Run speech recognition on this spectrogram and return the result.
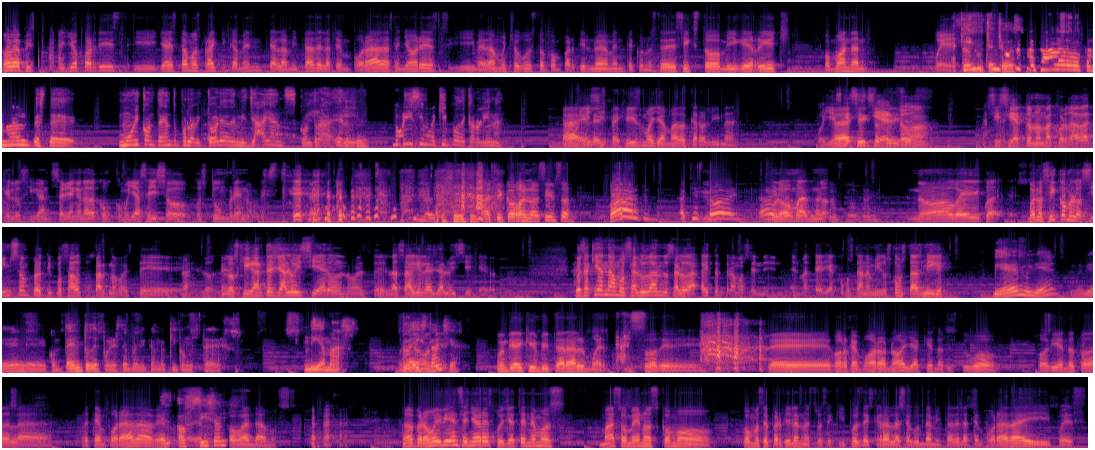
Nuevo episodio de Jeopardist y ya estamos prácticamente a la mitad de la temporada, señores, y me da mucho gusto compartir nuevamente con ustedes Sixto, Miguel, Rich. ¿Cómo andan? Pues aquí, muchachos. Un carnal, este, muy contento por la victoria de mis Giants contra el durísimo equipo de Carolina. Ah, el espejismo llamado Carolina. Oye, es ah, que sí es cierto. Sí, es cierto, no me acordaba que los gigantes habían ganado, como, como ya se hizo costumbre, ¿no? Este... Así como en los Simpsons. Bart, aquí estoy. Broma, no. No, güey. Bueno, sí, como los Simpsons, pero tipo South Park, ¿no? Este, ah. los, gigantes ya lo hicieron, ¿no? Este, las águilas ya lo hicieron. Pues aquí andamos saludando, saludando. Ahí te entramos en, en materia. ¿Cómo están, amigos? ¿Cómo estás, Miguel? Bien, muy bien, muy bien. Eh, contento de poder estar platicando aquí con ustedes. Un día más. A la distancia. Un día, hay que invitar al muertazo de, de Jorge Moro, ¿no? Ya que nos estuvo jodiendo toda la pretemporada. A ver, El off-season. ¿Cómo andamos? no, pero muy bien, señores, pues ya tenemos más o menos cómo, cómo se perfilan nuestros equipos de cara a la segunda mitad de la temporada y pues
